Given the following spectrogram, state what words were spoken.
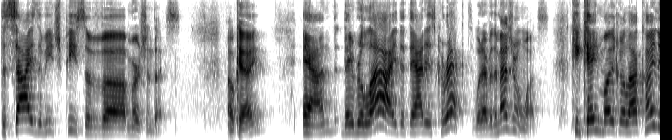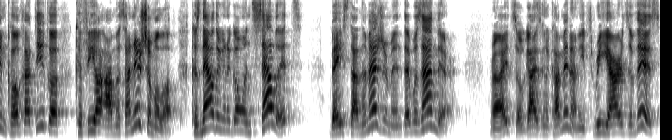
the size of each piece of uh, merchandise. Okay? and they rely that that is correct, whatever the measurement was. Because now they're going to go and sell it based on the measurement that was on there. Right? So a guy's going to come in, I need three yards of this.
